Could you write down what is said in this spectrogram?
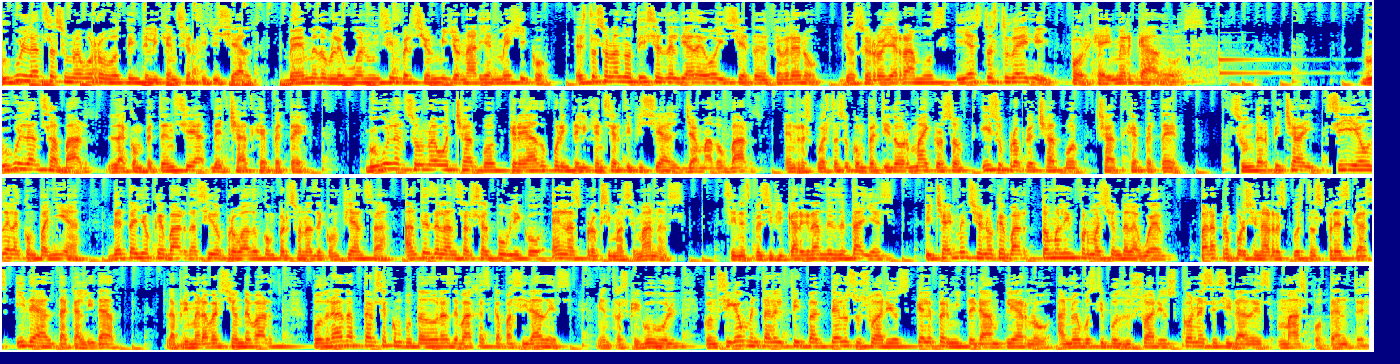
Google lanza su nuevo robot de inteligencia artificial. BMW anuncia inversión millonaria en México. Estas son las noticias del día de hoy, 7 de febrero. Yo soy Roger Ramos y esto es Tu Daily por Hey Mercados. Google lanza BARD, la competencia de ChatGPT. Google lanzó un nuevo chatbot creado por inteligencia artificial llamado BARD, en respuesta a su competidor Microsoft y su propio chatbot ChatGPT. Sundar Pichai, CEO de la compañía, detalló que Bard ha sido probado con personas de confianza antes de lanzarse al público en las próximas semanas. Sin especificar grandes detalles, Pichai mencionó que Bard toma la información de la web para proporcionar respuestas frescas y de alta calidad. La primera versión de Bard podrá adaptarse a computadoras de bajas capacidades, mientras que Google consigue aumentar el feedback de los usuarios que le permitirá ampliarlo a nuevos tipos de usuarios con necesidades más potentes.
